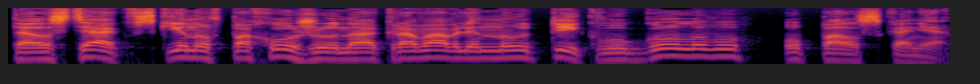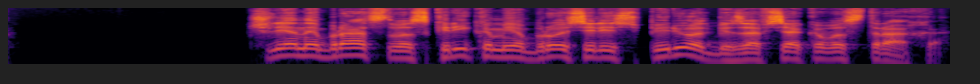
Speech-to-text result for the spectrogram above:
Толстяк, вскинув похожую на окровавленную тыкву голову, упал с коня. Члены братства с криками бросились вперед безо всякого страха.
